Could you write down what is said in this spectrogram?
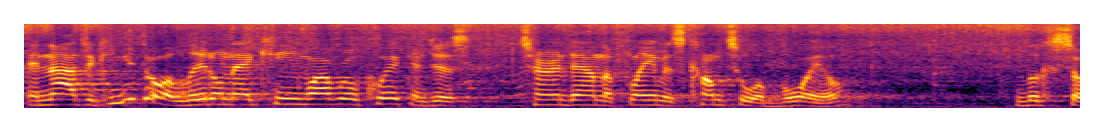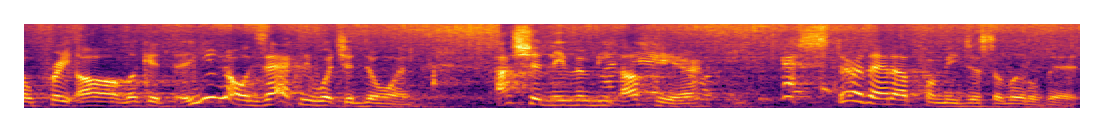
And Naja, can you throw a lid on that quinoa real quick and just turn down the flame? It's come to a boil. Looks so pretty. Oh, look at You know exactly what you're doing. I shouldn't even be up here. Stir that up for me just a little bit.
